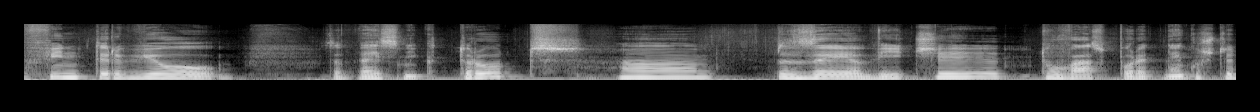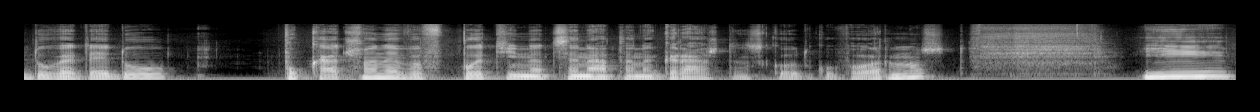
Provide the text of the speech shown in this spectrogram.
в интервю за Вестник Труд заяви, че това според него ще доведе до покачване в пъти на цената на гражданска отговорност. И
